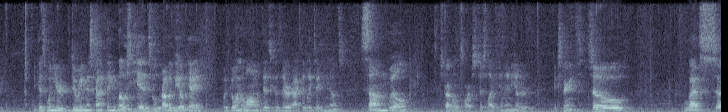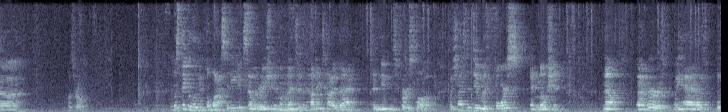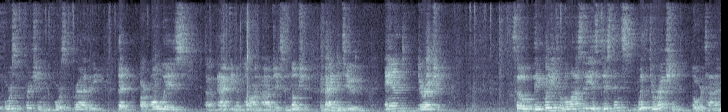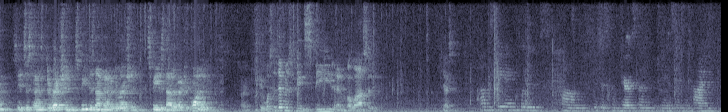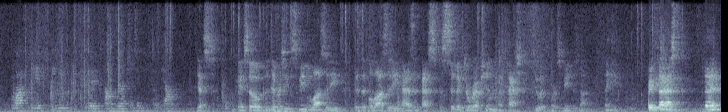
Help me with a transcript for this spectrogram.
because when you're doing this kind of thing, most kids will probably be okay with going along with this because they're actively taking notes. Some will struggle, of course, just like in any other experience. So let's uh, let's roll. Let's take a look at velocity, acceleration, and momentum and how they tie back to Newton's first law, which has to do with force and motion. Now, on Earth, we have the force of friction and the force of gravity that are always um, acting upon objects in motion. Magnitude and direction. So the equation for velocity is distance with direction over time. See, it just has direction. Speed does not have a direction. Speed is not a vector quantity. Okay, what's the difference between speed and velocity? Yes? Um, speed includes, um, it's just comparison between distance and time. Velocity is speed with, um, direction taken into account. Yes. Okay, so the difference between speed and velocity is that velocity has a specific direction attached to it, where speed does not. Thank you. Very fast, that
